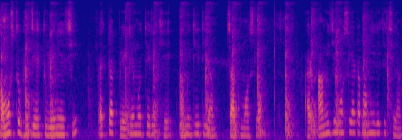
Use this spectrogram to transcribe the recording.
সমস্ত ভেজে তুলে নিয়েছি। একটা প্লেটের মধ্যে রেখে আমি দিয়ে দিলাম চাট মশলা। আর আমি যে মশলাটা বানিয়ে রেখেছিলাম,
